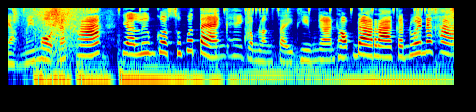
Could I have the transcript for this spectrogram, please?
ยังไม่หมดนะคะ อย่าลืมกดซุปเปอร์แตงให้กำลังใจทีมงาน Top Dara กันด้วยนะคะ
